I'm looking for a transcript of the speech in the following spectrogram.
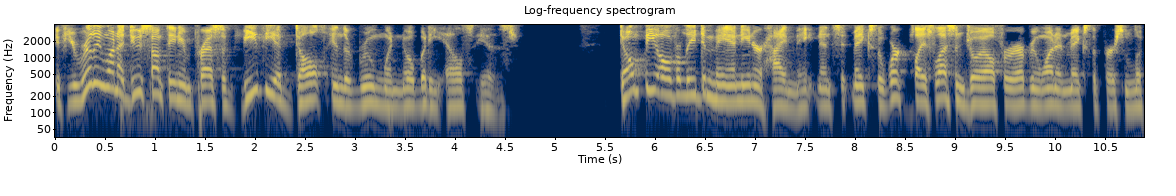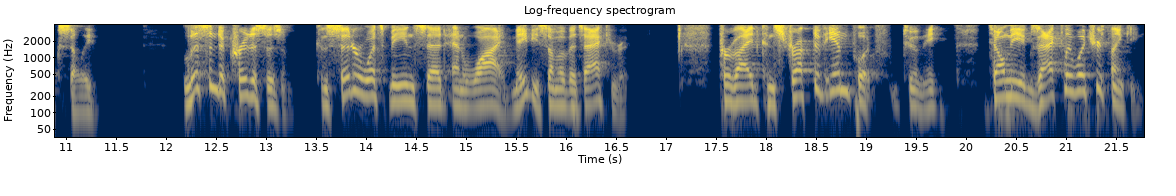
If you really want to do something impressive, be the adult in the room when nobody else is. Don't be overly demanding or high maintenance. It makes the workplace less enjoyable for everyone and makes the person look silly. Listen to criticism. Consider what's being said and why. Maybe some of it's accurate. Provide constructive input to me. Tell me exactly what you're thinking.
